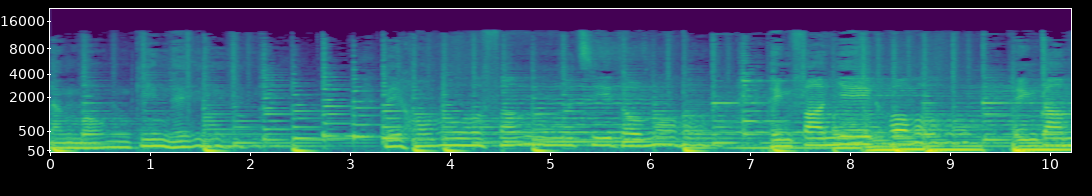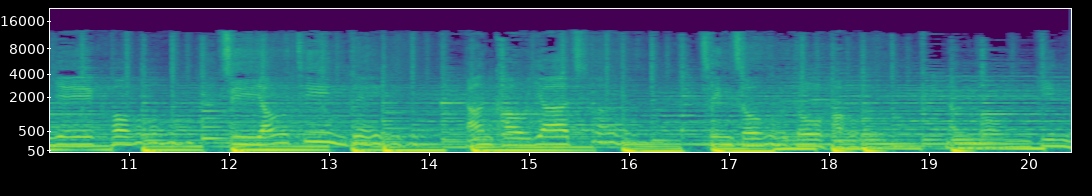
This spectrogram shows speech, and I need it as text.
能望見你。你可否知道么？平凡亦可，平淡亦可，自有天地，但求日出。清早到後能望見你，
